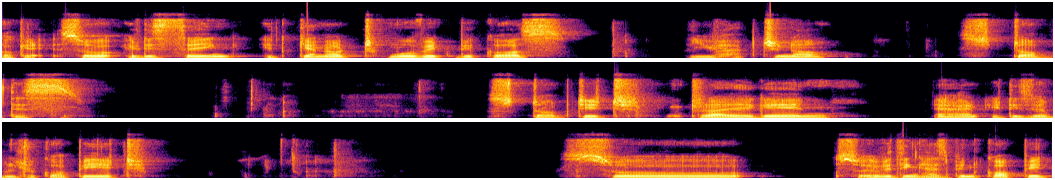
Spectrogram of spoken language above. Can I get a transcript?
Okay so it is saying it cannot move it because you have to now stop this. Stopped it try again and it is able to copy it. So so everything has been copied.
